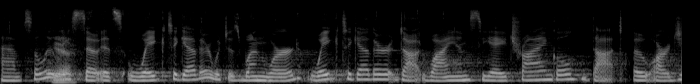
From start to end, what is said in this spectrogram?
Absolutely. Yeah. So it's Wake Together, which is one word, waketogether.ymcatriangle.org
